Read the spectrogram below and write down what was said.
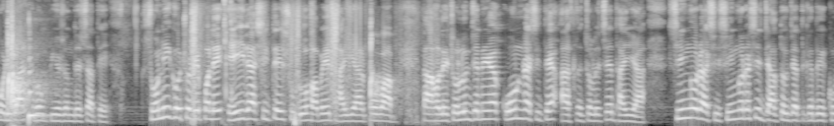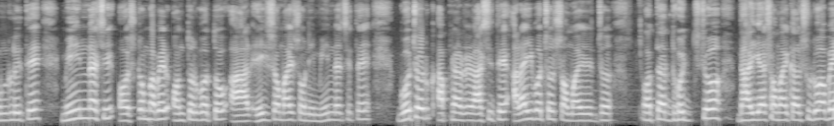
পরিবার এবং প্রিয়জনদের সাথে। শনি গোচরের ফলে এই রাশিতে শুরু হবে ধাইয়ার প্রভাব। তাহলে চলুন জেনে কোন রাশিতে আসতে চলেছে ধাইয়া। সিংহ রাশি, সিংহ রাশির জাতক জাতিকাদের কুণ্ডলিতে মীন রাশি অষ্টম ভাবের অন্তর্গত আর এই সময় শনি মীন রাশিতে। গোচর আপনার রাশিতে আড়াই বছর সময়ের অর্থাৎ ধৈর্য, ধাইয়া, সময়কাল শুরু হবে।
